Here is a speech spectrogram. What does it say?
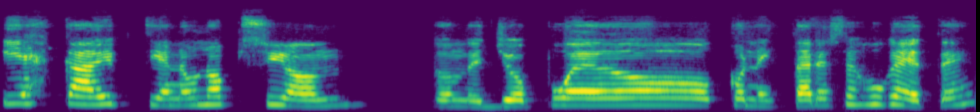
Y Skype tiene una opción donde yo puedo conectar ese juguete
